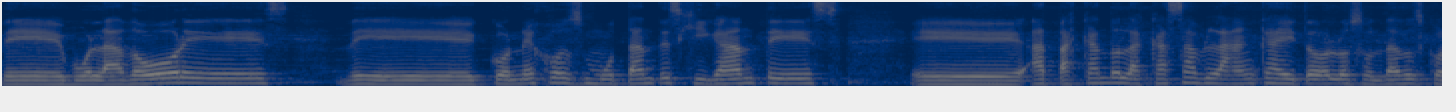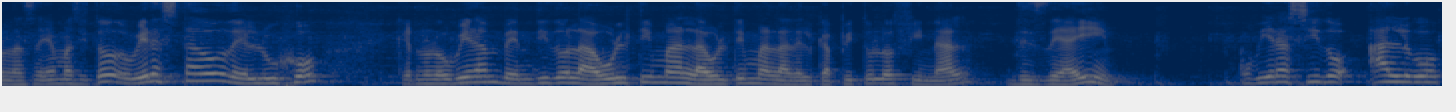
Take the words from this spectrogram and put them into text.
de voladores, de conejos mutantes gigantes, eh, atacando la Casa Blanca y todos los soldados con las llamas y todo. Hubiera estado de lujo que nos lo hubieran vendido la última, la última, la del capítulo final, desde ahí. Hubiera sido algo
